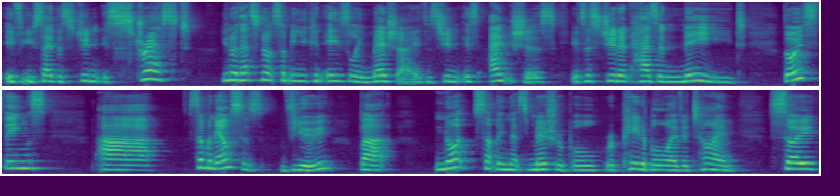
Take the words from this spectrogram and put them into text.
If you say the student is stressed, you know, that's not something you can easily measure. If the student is anxious, if the student has a need, those things are someone else's view, but not something that's measurable, repeatable over time. So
